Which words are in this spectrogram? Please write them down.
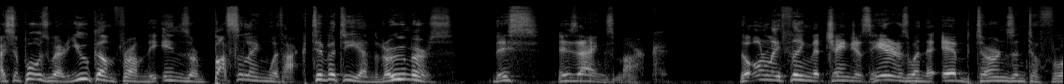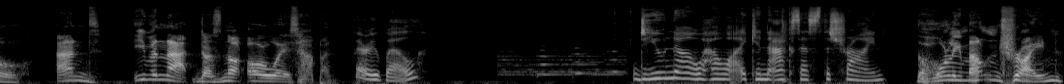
I suppose where you come from, the inns are bustling with activity and rumours. This is Angsmark. The only thing that changes here is when the ebb turns into flow. And Even that does not always happen. Very well. Do you know how I can access the shrine? The Holy Mountain Shrine?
